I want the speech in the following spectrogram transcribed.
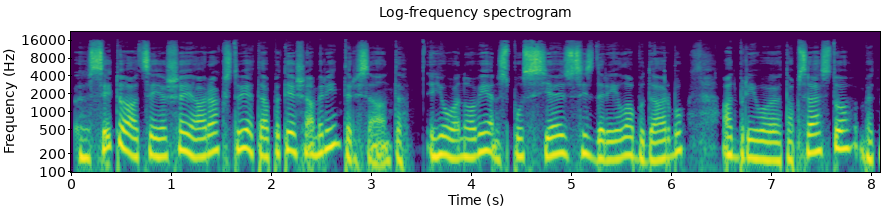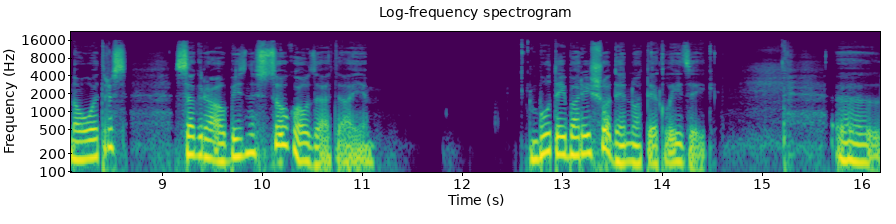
situācija šajā rakstu vietā patiešām ir interesanta, jo no vienas puses Jēzus izdarīja labu darbu, atbrīvojot apsēsto, bet no otras sagrāva biznesu cūkaudzētājiem. Būtībā arī šodien notiek līdzīgi. Uh,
